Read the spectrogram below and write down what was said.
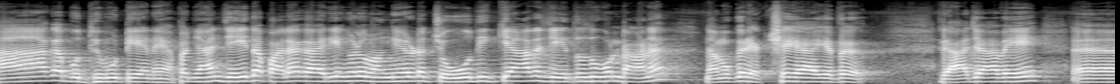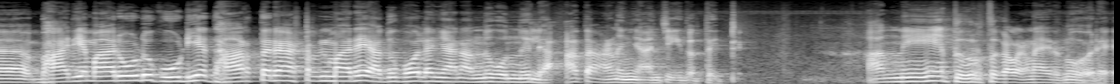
ആകെ ബുദ്ധിമുട്ടിയേനെ. അപ്പം ഞാൻ ചെയ്ത പല കാര്യങ്ങളും അങ്ങയോട് ചോദിക്കാതെ ചെയ്തതുകൊണ്ടാണ് നമുക്ക് രക്ഷയായത്. രാജാവെ ഭാര്യമാരോട് കൂടിയ ധാർത്തരാഷ്ട്രന്മാരെ അതുപോലെ ഞാൻ അന്ന് കൊന്നില്ല. അതാണ് ഞാൻ ചെയ്ത തെറ്റ്. അന്നേ തീർത്ത് കളയണമായിരുന്നു അവരെ.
